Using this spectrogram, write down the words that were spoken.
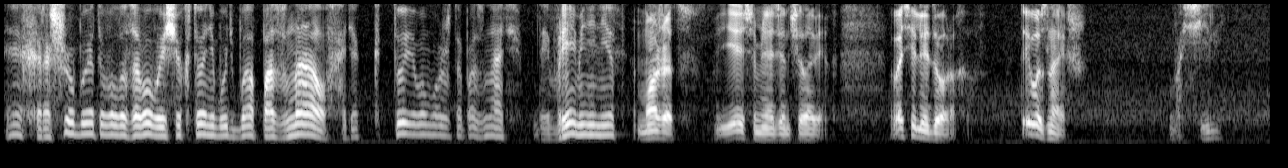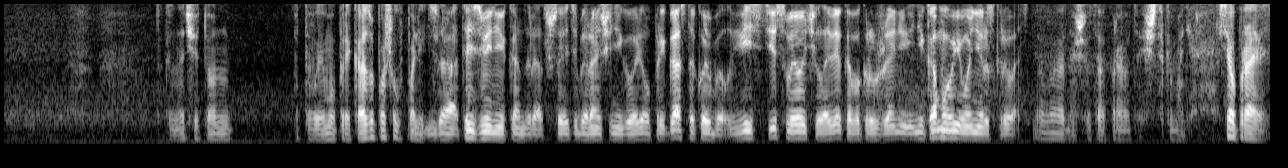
Эх, хорошо бы этого Лозового еще кто-нибудь бы опознал. Хотя кто его может опознать? Да и времени нет. Может. Есть у меня один человек. Василий Дорохов. Ты его знаешь. Василий? Так значит, он по твоему приказу пошел в полицию? Да, ты извини, Кондрат, что я тебе раньше не говорил. Приказ такой был. Ввести своего человека в окружение и никому его не раскрывать. Да ладно, что ты оправдываешься, командир. Все правильно.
